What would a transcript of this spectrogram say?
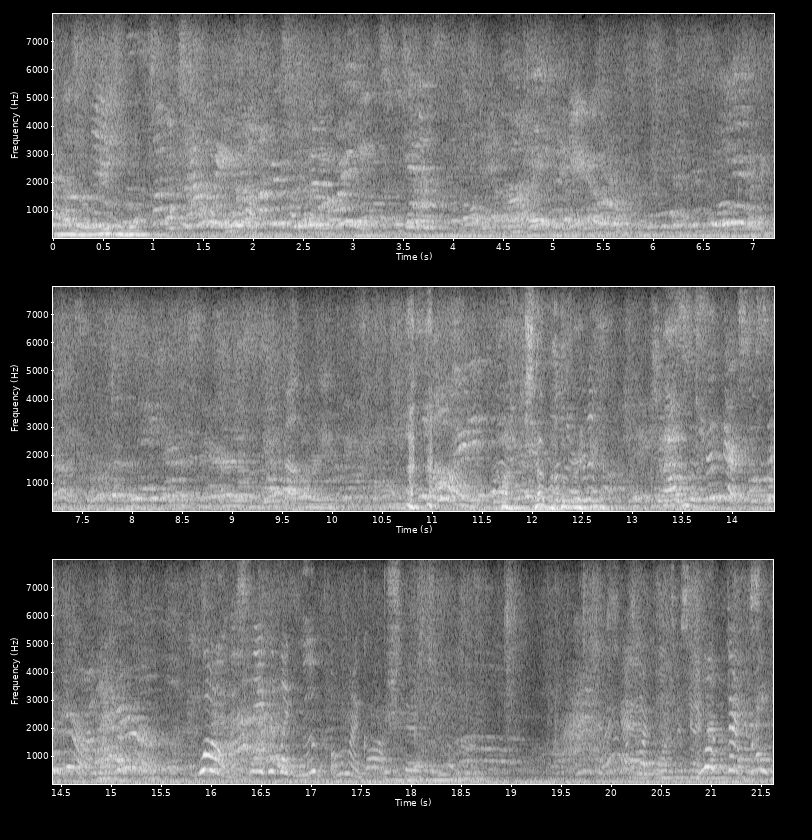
Unbelievable. Pops up over here. She wants to sit there, so sit there. I don't care. Whoa, the snake is like moved. Oh my gosh, there's two of them. Look, they're right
